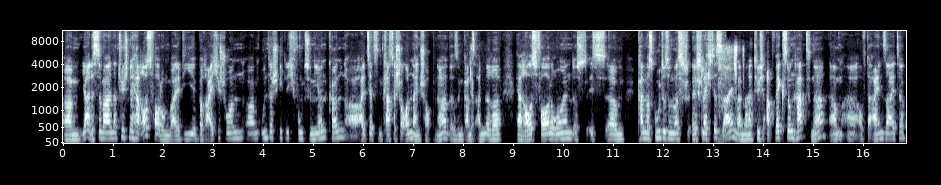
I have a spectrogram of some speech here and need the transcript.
ähm, ja, das ist immer natürlich eine Herausforderung, weil die Bereiche schon ähm, unterschiedlich funktionieren können äh, als jetzt ein klassischer Online-Shop. Ne? Da sind ganz ja. andere Herausforderungen. Das ist, ähm, kann was Gutes und was äh, Schlechtes sein, weil man natürlich Abwechslung hat ne? ähm, äh, auf der einen Seite.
